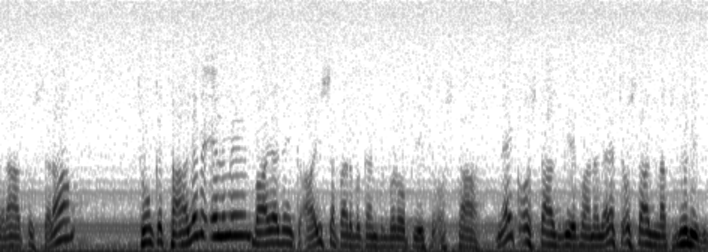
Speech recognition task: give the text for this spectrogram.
السلام چونکہ طالب علم باید ہیں کہ آئی سفر بکن تو برو پیش استاد نہیں کہ استاد بھی پانا، اگر استاد مفضولی بھی۔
